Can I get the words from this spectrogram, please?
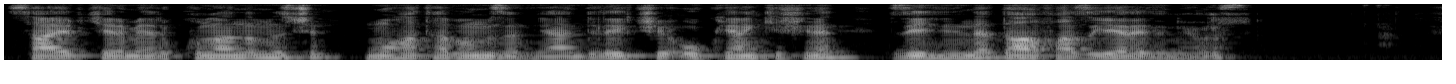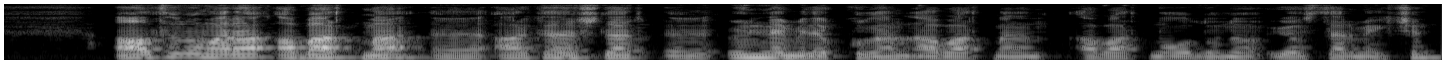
sahip kelimeleri kullandığımız için muhatabımızın yani dilekçeyi okuyan kişinin zihninde daha fazla yer ediniyoruz. 6 numara abartma. Ee, arkadaşlar e, ünlem ile kullanın abartmanın abartma olduğunu göstermek için.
